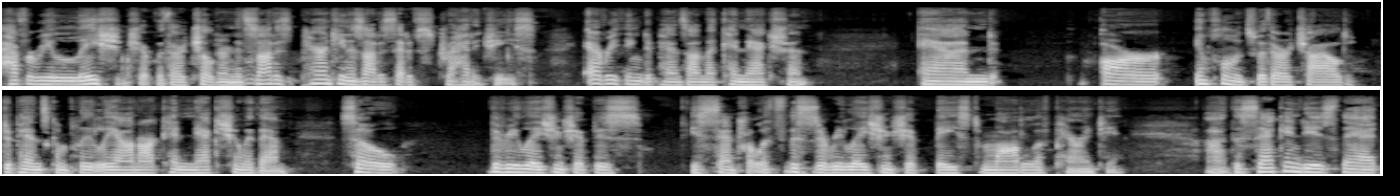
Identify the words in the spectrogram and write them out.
have a relationship with our children. It's not as parenting is not a set of strategies. Everything depends on the connection. And our influence with our child depends completely on our connection with them. So the relationship is is central. It's, this is a relationship based model of parenting. Uh, the second is that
